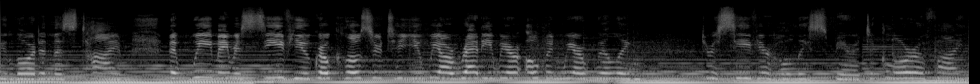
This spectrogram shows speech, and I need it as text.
you, Lord, in this time that we may receive you, grow closer to you. We are ready, we are open, we are willing to receive your Holy Spirit, to glorify you,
